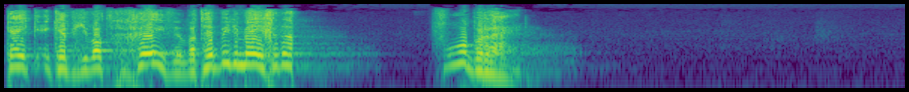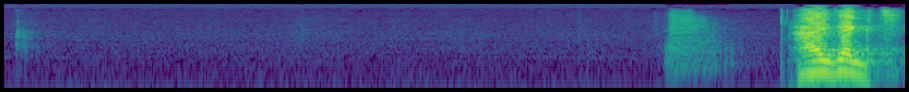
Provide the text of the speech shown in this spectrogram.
kijk, ik heb je wat gegeven, wat heb je ermee gedaan? Voorbereiden. Hij denkt.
